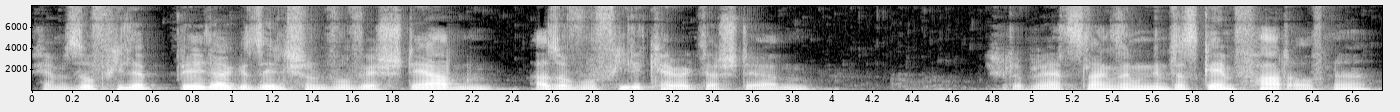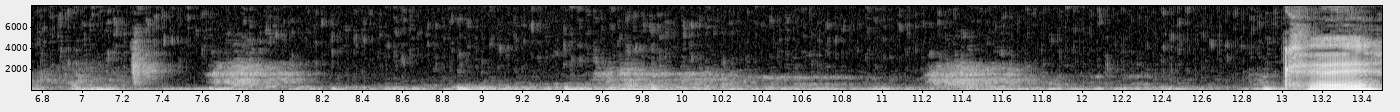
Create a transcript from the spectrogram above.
Wir haben so viele Bilder gesehen schon, wo wir sterben. Also wo viele Charakter sterben. Ich glaube, jetzt langsam nimmt das Game Fahrt auf, ne? Okay.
